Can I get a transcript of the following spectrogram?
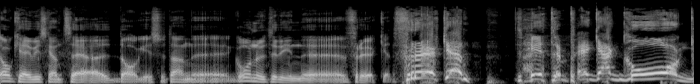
okej, vi ska inte säga dagis, utan eh, gå nu till din eh, fröken. Fröken! Det heter pegagog!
